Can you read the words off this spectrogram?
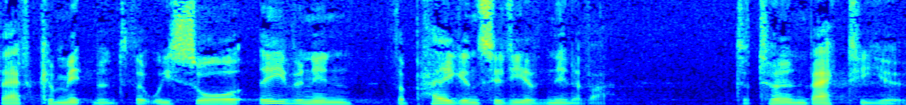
that commitment that we saw even in the pagan city of Nineveh to turn back to you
